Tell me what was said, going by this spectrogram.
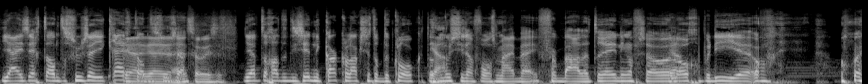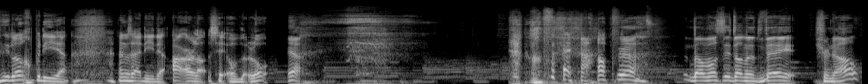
jij zegt Tante Sousa, je krijgt Ja, Tante ja, zo is het. Je hebt toch altijd die zin, de kakkelak zit op de klok. Dat moest je dan volgens mij bij verbale training of zo, logopedie. eh, Of, die logopedie, ja. En dan zei hij, de arla zit op de lo. Ja. Fijne avond. ja. Dan was dit dan het W-journaal.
